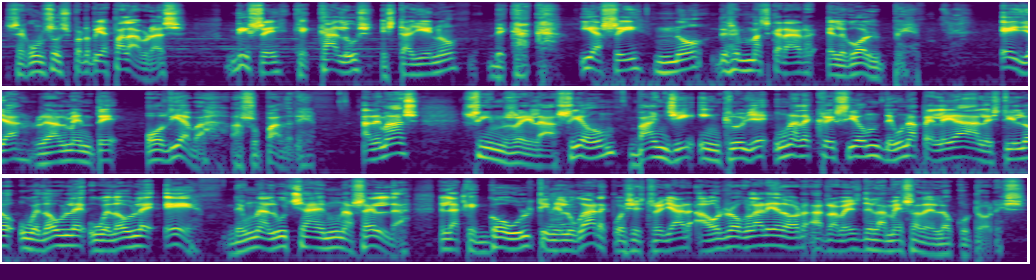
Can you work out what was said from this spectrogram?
según sus propias palabras, dice que Kalus está lleno de caca y así no desenmascarar el golpe. Ella realmente odiaba a su padre Además, sin relación, Bungie incluye una descripción de una pelea al estilo WWE, de una lucha en una celda, en la que Goal tiene lugar, pues estrellar a otro gladiador a través de la mesa de locutores.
